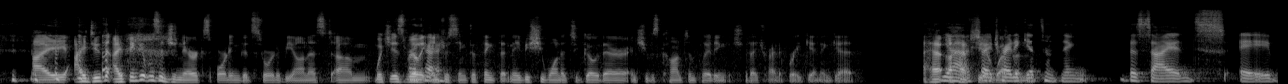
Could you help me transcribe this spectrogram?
I, I do, th- I think it was a generic sporting goods store to be honest. Um, which is really Okay. interesting to think that maybe she wanted to go there and she was contemplating should I try to break in and get a, he- a yeah. Should I try to get something besides a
